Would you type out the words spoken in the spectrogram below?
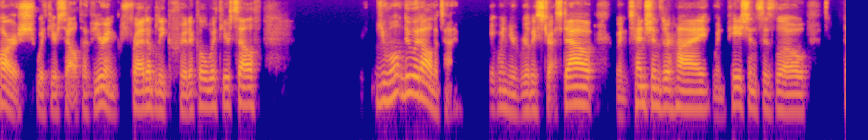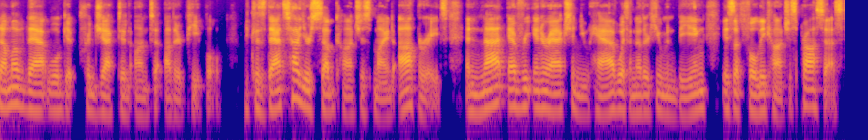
harsh with yourself, if you're incredibly critical with yourself, you won't do it all the time. But when you're really stressed out, when tensions are high, when patience is low, some of that will get projected onto other people because that's how your subconscious mind operates. And not every interaction you have with another human being is a fully conscious process.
